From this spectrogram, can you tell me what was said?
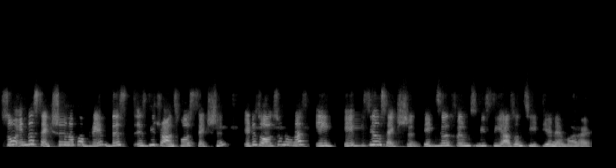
So in the section of a brain, this is the transverse section. It is also known as axial section. Axial films we see as on CT and MRI.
